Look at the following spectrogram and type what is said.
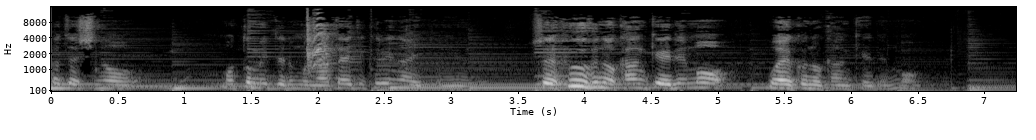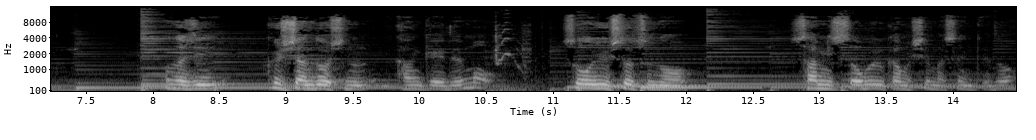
私の求めてるものを与えてくれないという、それは夫婦の関係でも、親子の関係でも、同じクリスチャン同士の関係でも、そういう一つの寂しさを覚えるかもしれませんけど、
